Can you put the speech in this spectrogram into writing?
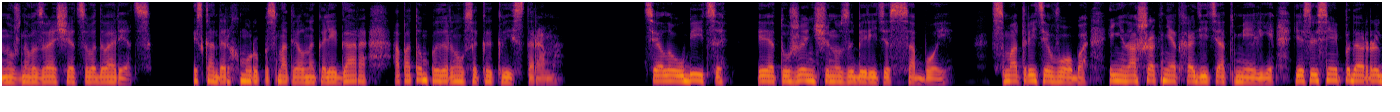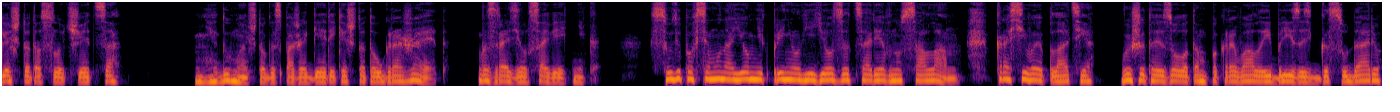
Нужно возвращаться во дворец. Искандер хмуро посмотрел на Каллигара, а потом повернулся к эквистерам. «Тело убийцы и эту женщину заберите с собой. Смотрите в оба и ни на шаг не отходите от Мельи, если с ней по дороге что-то случится». «Не думаю, что госпоже Герике что-то угрожает», — возразил советник. Судя по всему, наемник принял ее за царевну Салан. Красивое платье, вышитое золотом покрывало и близость к государю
